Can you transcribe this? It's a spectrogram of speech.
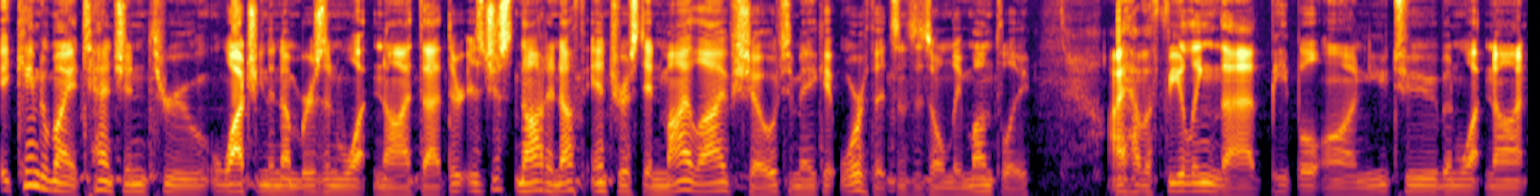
it came to my attention through watching the numbers and whatnot that there is just not enough interest in my live show to make it worth it since it's only monthly. I have a feeling that people on YouTube and whatnot,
